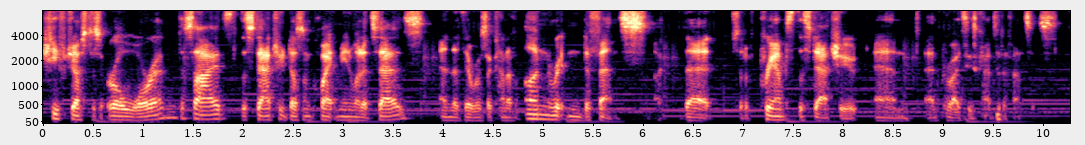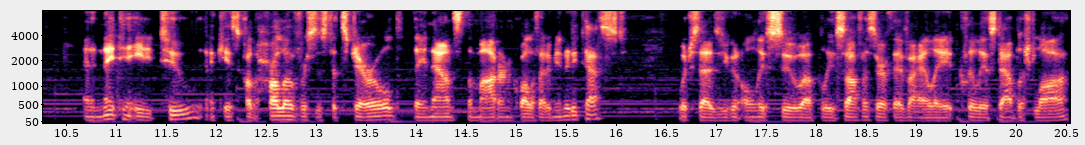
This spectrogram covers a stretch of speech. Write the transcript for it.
Chief Justice Earl Warren decides the statute doesn't quite mean what it says, and that there was a kind of unwritten defense uh, that sort of preempts the statute and, and provides these kinds of defenses. And in 1982, in a case called Harlow versus Fitzgerald, they announced the modern qualified immunity test, which says you can only sue a police officer if they violate clearly established law.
